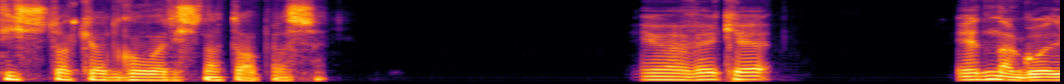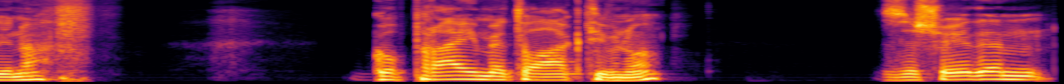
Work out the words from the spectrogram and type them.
ти што ќе одговориш на тоа прашање? Еве веќе една година го правиме тоа активно. Зашо еден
